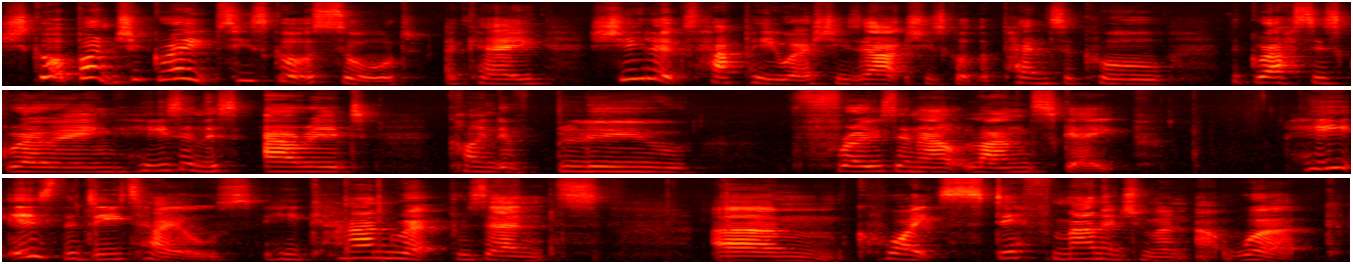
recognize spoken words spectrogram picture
She's got a bunch of grapes, he's got a sword, okay? She looks happy where she's at. She's got the pentacle, the grass is growing. He's in this arid kind of blue, frozen out landscape. He is the details. He can represent um, quite stiff management at work.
